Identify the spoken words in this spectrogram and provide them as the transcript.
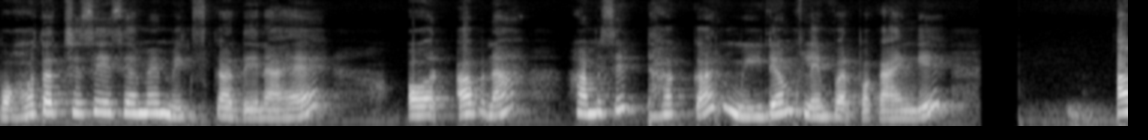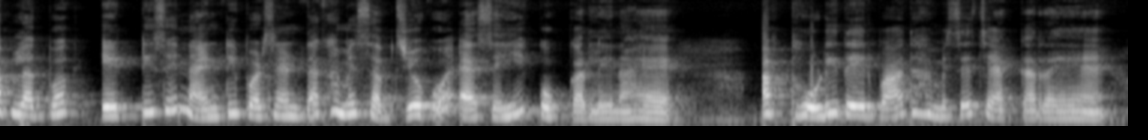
बहुत अच्छे से इसे हमें मिक्स कर देना है। और अब ना, हम इसे ढक कर मीडियम फ्लेम पर पकाएँगे। अब लगभग 80 से 90 परसेंट तक हमें सब्जियों को ऐसे ही कुक कर लेना है। अब थोड़ी देर बाद हम इसे चेक कर रहे हैं।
